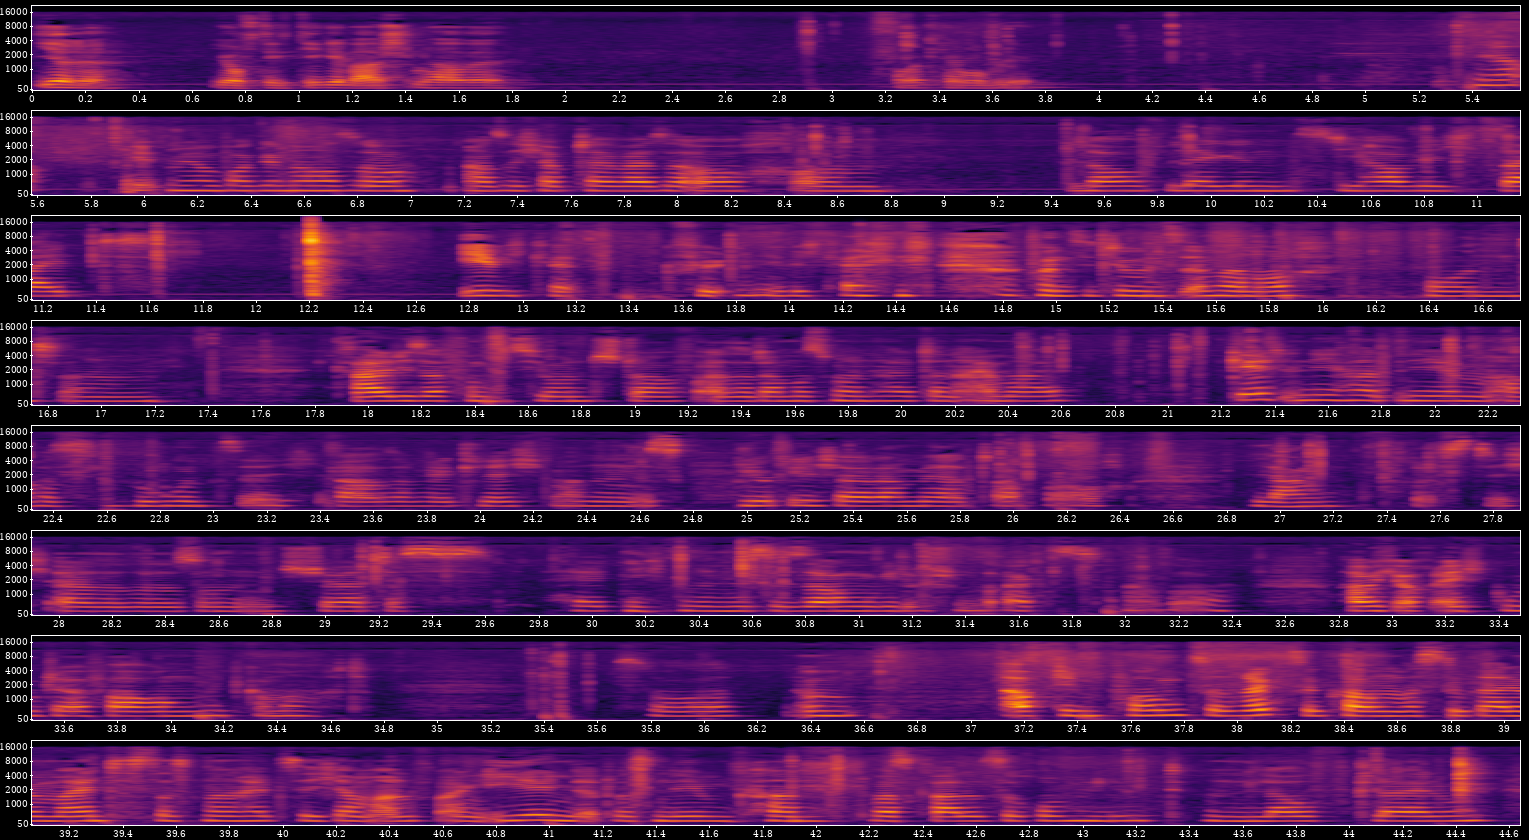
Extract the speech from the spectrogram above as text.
irre. Wie oft ich die gewaschen habe, aber kein Problem. Ja, geht mir aber genauso. Also ich habe teilweise auch ähm, Lauf-Leggings, die habe ich seit Ewigkeit, gefühlten Ewigkeiten und sie tun es immer noch. Und ähm, gerade dieser Funktionsstoff, also da muss man halt dann einmal Geld in die Hand nehmen, aber es lohnt sich. Also wirklich, man ist glücklicher damit, aber auch langfristig. Also so ein Shirt, das hält nicht nur eine Saison, wie du schon sagst. Also habe ich auch echt gute Erfahrungen mitgemacht. So, um auf den Punkt zurückzukommen, was du gerade meintest, dass man halt sich am Anfang irgendetwas nehmen kann, was gerade so rumliegt in Laufkleidung.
